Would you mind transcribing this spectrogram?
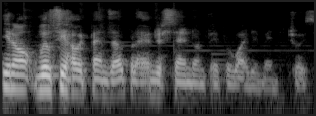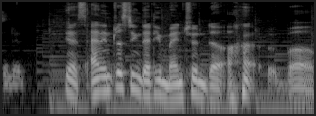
you know, we'll see how it pans out. But I understand on paper why they made the choice they did. Yes, and interesting that you mentioned uh, uh,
